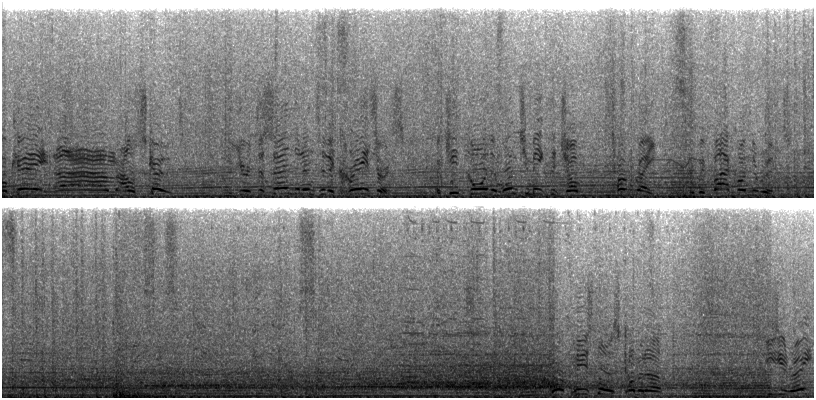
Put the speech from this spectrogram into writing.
Okay, um, I'll scout. You're descending into the craters. But keep going, and once you make the jump, turn right. You'll be back on the route. More nose coming up. Easy right.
